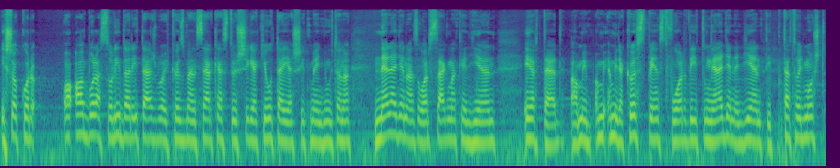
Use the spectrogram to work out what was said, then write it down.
és akkor abból a szolidaritásból, hogy közben szerkesztőségek jó teljesítményt nyújtanak, ne legyen az országnak egy ilyen, érted, ami, ami, amire közpénzt fordítunk, ne legyen egy ilyen tip. Tehát, hogy most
